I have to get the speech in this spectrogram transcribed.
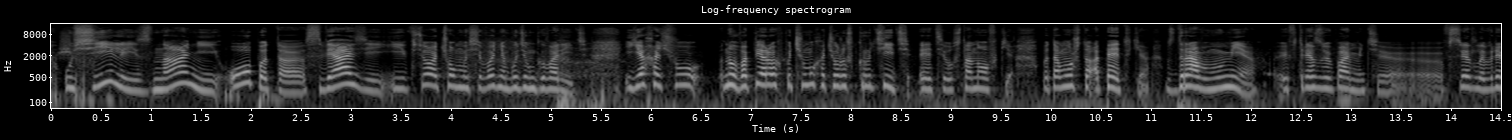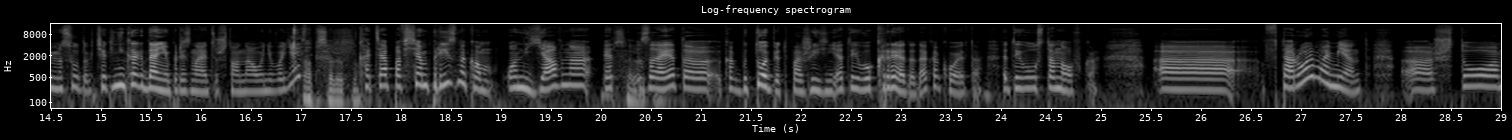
вообще, усилий, знаний, опыта, связей и все, о чем мы сегодня будем говорить. И я хочу, ну, во-первых, почему хочу раскрутить эти установки? Потому что, опять-таки, в здравом уме и в трезвой памяти, э, в светлое время суток, человек никогда не признается, что она у него есть. Абсолютно. Хотя по всем признакам он явно эт- Абсолютно. за это как бы топит по жизни. Это его кредо, да, какое-то. Это его установка. А, второй момент, а, что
